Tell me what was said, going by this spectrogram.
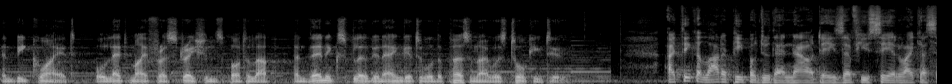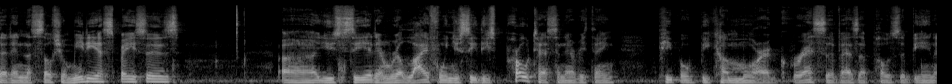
and be quiet, or let my frustrations bottle up and then explode in anger toward the person I was talking to. I think a lot of people do that nowadays. If you see it, like I said, in the social media spaces, uh, you see it in real life when you see these protests and everything. People become more aggressive as opposed to being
